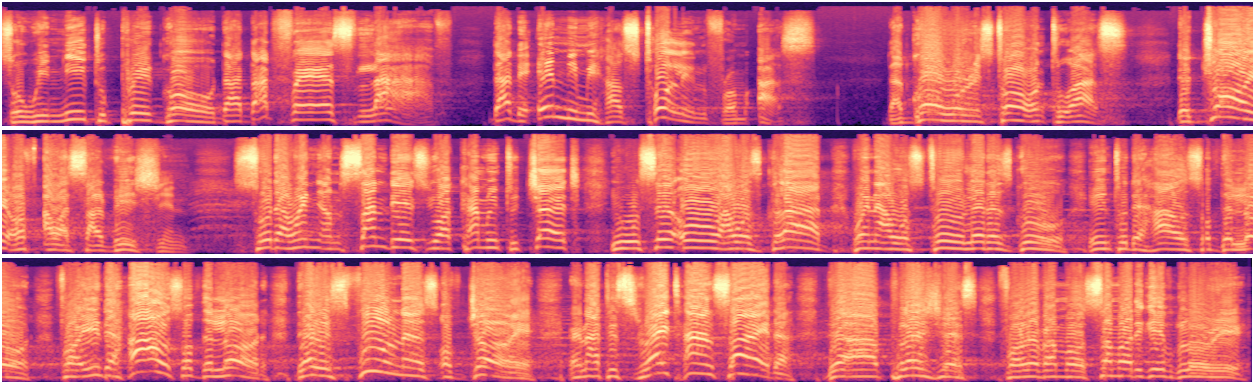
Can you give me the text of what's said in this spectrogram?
So we need to pray God that that first love that the enemy has stolen from us, that God will restore unto us the joy of our salvation. So that when on Sundays you are coming to church, you will say, Oh, I was glad when I was told, Let us go into the house of the Lord. For in the house of the Lord there is fullness of joy, and at his right hand side there are pleasures forevermore. Somebody give glory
